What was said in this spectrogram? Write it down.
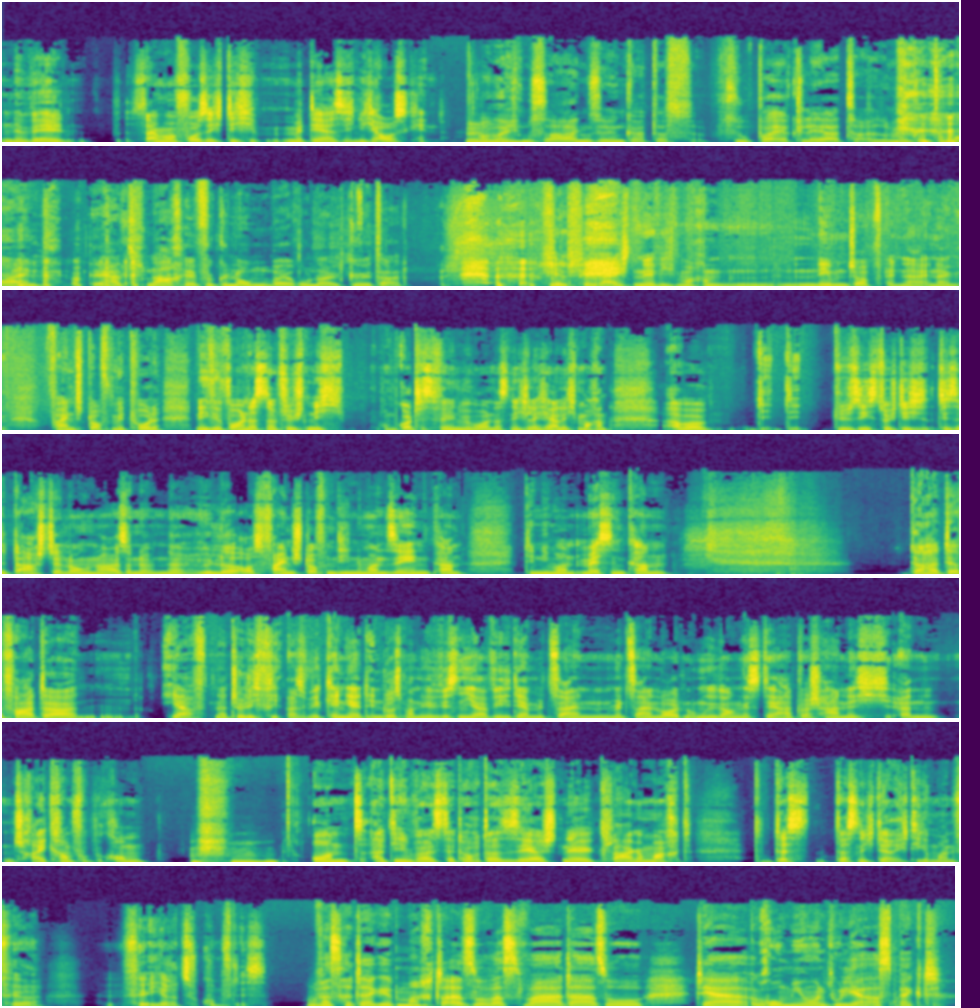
eine Welt, sagen wir mal vorsichtig, mit der er sich nicht auskennt. Mhm. Aber ich muss sagen, Sönke hat das super erklärt. Also man könnte meinen, er hat Nachhilfe genommen bei Ronald Goethert. Vielleicht nehme ich mache einen Nebenjob in einer, in einer Feinstoffmethode. Nee, wir wollen das natürlich nicht, um Gottes Willen, wir wollen das nicht lächerlich machen. Aber die, die, du siehst durch die, diese Darstellung, ne, also eine, eine Hülle aus Feinstoffen, die niemand sehen kann, die niemand messen kann. Da hat der Vater ja, natürlich, also wir kennen ja den Dussmann, wir wissen ja, wie der mit seinen, mit seinen Leuten umgegangen ist. Der hat wahrscheinlich einen Schreikrampf bekommen Mhm. Und hat jedenfalls der Tochter sehr schnell klargemacht, dass das nicht der richtige Mann für, für ihre Zukunft ist. Was hat er gemacht? Also was war da so der Romeo und Julia Aspekt?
